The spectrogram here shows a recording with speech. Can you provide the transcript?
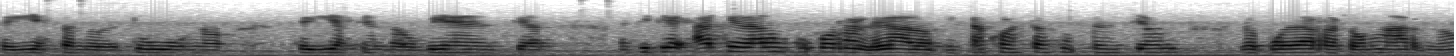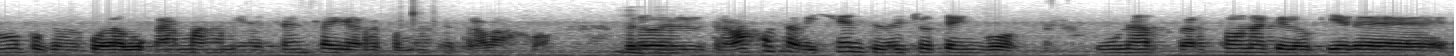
seguí estando de turno, seguí haciendo audiencias, así que ha quedado un poco relegado, quizás con esta suspensión lo pueda retomar, ¿no? porque me pueda abocar más a mi defensa y a retomar ese trabajo. Pero el trabajo está vigente, de hecho tengo una persona que lo quiere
